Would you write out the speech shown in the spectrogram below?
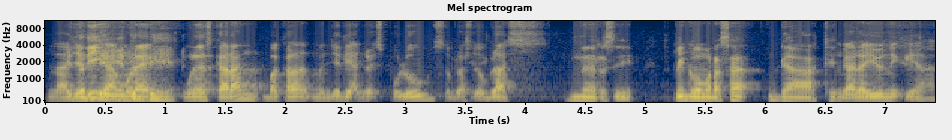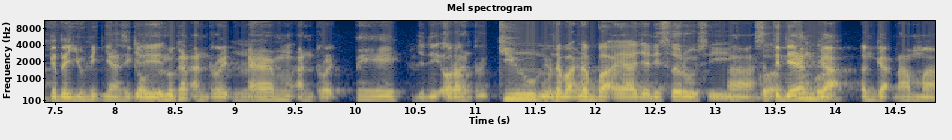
Nah, Itu jadi dia, ya mulai dia. mulai sekarang bakal menjadi Android 10, 11, 12. Bener sih. Tapi gue merasa udah Enggak ada unik ya. gak ada uniknya sih. Kalau dulu kan Android Hmm. M, Android P, Jadi orang Android Q gitu. kan. menebak-nebak ya, jadi seru sih. Nah, Gua- setidaknya gua- enggak enggak nama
